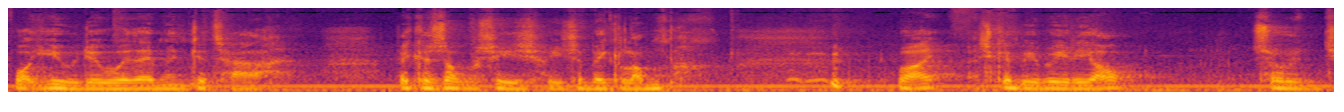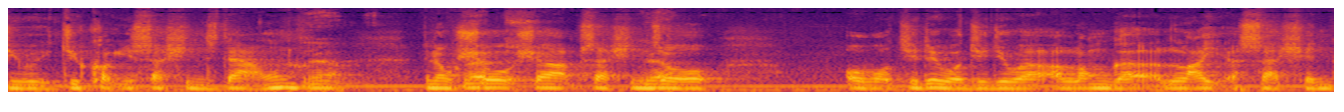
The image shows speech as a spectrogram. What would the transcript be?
what you do with him in Qatar. Because obviously he's, he's a big lump. right? It's going to be really hot. So do you, do you cut your sessions down? Yeah. you know, Yeah. short, sharp sessions, Yeah. or or what do you do? Or do you do a, a longer, lighter session?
